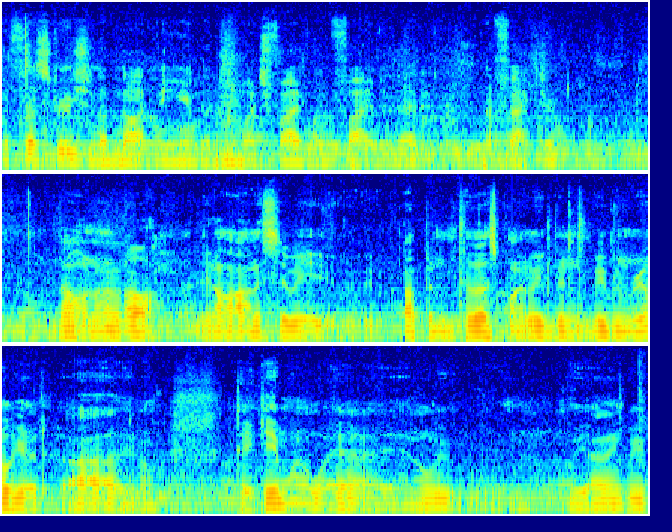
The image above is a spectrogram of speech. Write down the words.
The frustration of not being able to do much five on five is that a factor? No, not at all. You know, honestly, we up until this point we've been we've been real good. Uh, you know, take game one away. I, you know, we, we I think we've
